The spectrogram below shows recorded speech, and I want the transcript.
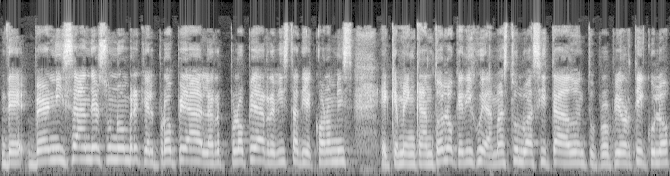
de Bernie Sanders, un hombre que el propia, la propia revista The Economist, eh, que me encantó lo que dijo y además tú lo has citado en tu propio artículo,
